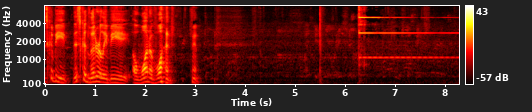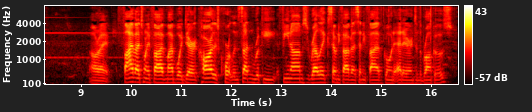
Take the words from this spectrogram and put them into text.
This could be this could literally be a one of one. all right. 5 out of 25, my boy Derek Carr. There's Courtland Sutton, rookie Phenoms, Relic, 75 out of 75, going to Ed Aarons and the Broncos.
